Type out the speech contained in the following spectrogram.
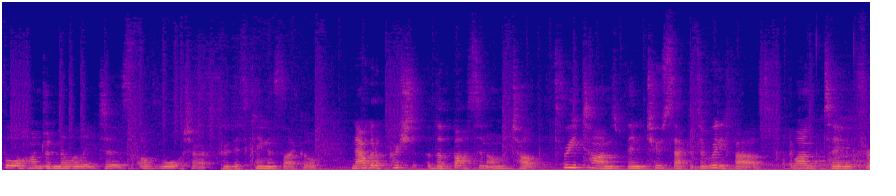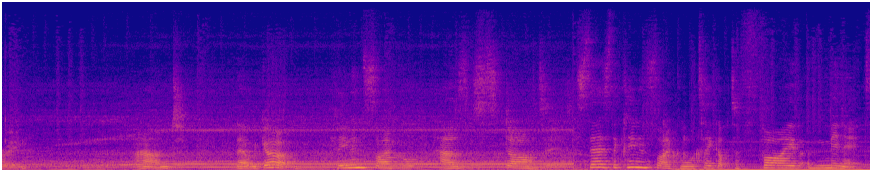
400 milliliters of water through this cleaning cycle. Now I'm going to push the button on the top three times within two seconds, so really fast. One, two, three. And there we go. Cleaning cycle has started. It says the cleaning cycle will take up to five minutes.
